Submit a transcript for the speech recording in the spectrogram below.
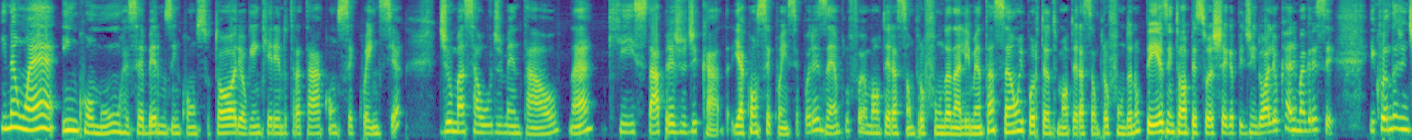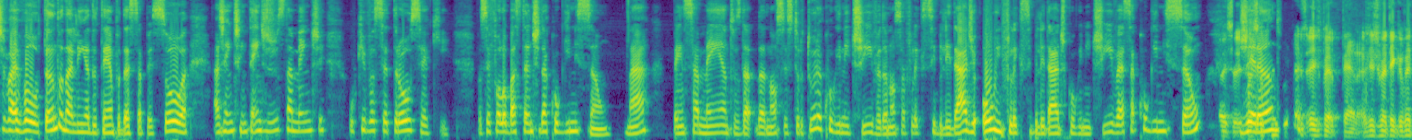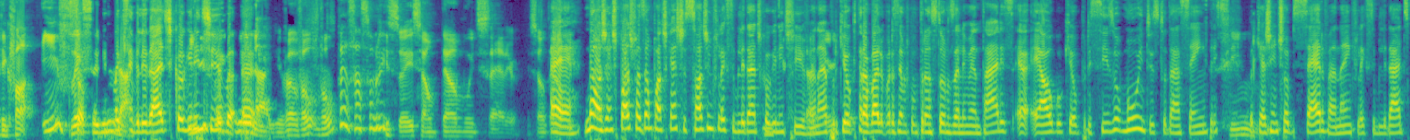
E não é incomum recebermos em consultório alguém querendo tratar a consequência de uma saúde mental, né, que está prejudicada. E a consequência, por exemplo, foi uma alteração profunda na alimentação e, portanto, uma alteração profunda no peso. Então a pessoa chega pedindo: Olha, eu quero emagrecer. E quando a gente vai voltando na linha do tempo dessa pessoa, a gente entende justamente o que você trouxe aqui. Você falou bastante da cognição, né? Pensamentos, da, da, nossa estrutura cognitiva, da nossa flexibilidade ou inflexibilidade cognitiva, essa cognição isso, isso, gerando. Isso, pera, a gente vai ter que, vai ter que falar inflexibilidade. Inflexibilidade cognitiva. Inflexibilidade. É. Vamos, vamos, pensar sobre isso. Isso é um tema muito sério. Isso é, um tema é. Não, a gente pode fazer um podcast só de inflexibilidade cognitiva, né? Porque eu que trabalho, por exemplo, com transtornos alimentares, é, é algo que eu preciso muito estudar sempre, Sim. porque a gente observa né, inflexibilidades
